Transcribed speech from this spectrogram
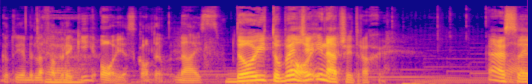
Gotujemy dla fabryki? O, jest koteł. Nice. No i to będzie O, i- inaczej trochę. A Ja sobie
